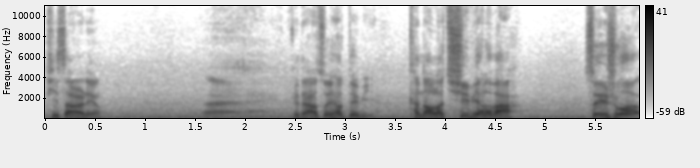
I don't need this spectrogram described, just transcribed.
P 三二零，哎，给大家做一下对比，看到了区别了吧？所以说，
